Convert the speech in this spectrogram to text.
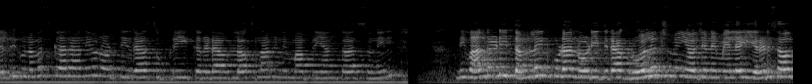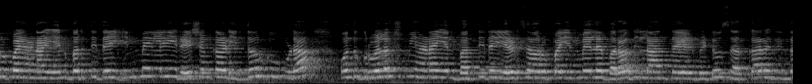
ಎಲ್ರಿಗೂ ನಮಸ್ಕಾರ. ನೀವು ನೋಡ್ತಿದ್ದೀರಾ ಸುಪ್ರಿ ಕನ್ನಡ ವ್ಲಾಗ್ಸ್. ನಾನು ನಿಮ್ಮ ಪ್ರಿಯಾಂಕಾ ಸುನಿಲ್. ನೀವು ಆಲ್ರೆಡಿ ತಮ್ಲೈನ್ ಕೂಡ ನೋಡಿದ್ದೀರಾ. ಗೃಹಲಕ್ಷ್ಮಿ ಯೋಜನೆ ಮೇಲೆ ಎರಡು ಸಾವಿರ ರೂಪಾಯಿ ಹಣ ಏನು ಬರ್ತಿದೆ? ಇನ್ಮೇಲೆ ಈ ರೇಷನ್ ಕಾರ್ಡ್ ಇದ್ದವ್ರಿಗೂ ಕೂಡ ಒಂದು ಗೃಹಲಕ್ಷ್ಮಿ ಹಣ ಏನು ಬರ್ತಿದೆ? ಎರಡು ಸಾವಿರ ರೂಪಾಯಿ ಇನ್ಮೇಲೆ ಬರೋದಿಲ್ಲ ಅಂತ ಹೇಳ್ಬಿಟ್ಟು ಸರ್ಕಾರದಿಂದ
